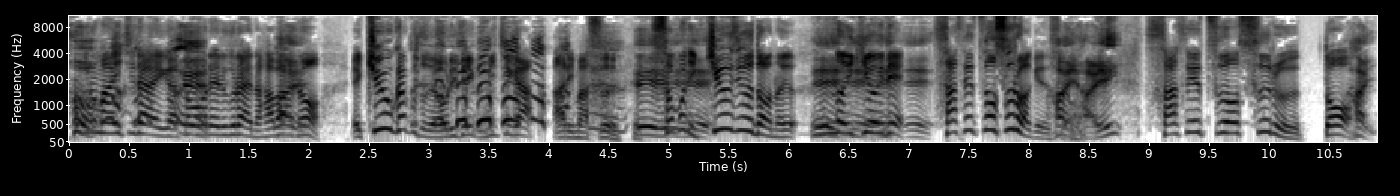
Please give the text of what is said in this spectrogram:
車1台が通れるぐらいの幅の、え急角度で降りていく道がありますええ。そこに90度のの勢いでえ左折をするわけですよ。左折をすると、はい。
